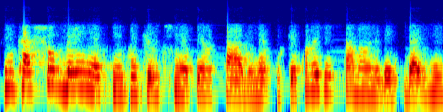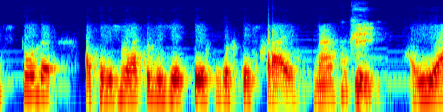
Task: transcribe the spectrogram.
se encaixou bem assim com o que eu tinha pensado, né? Porque quando a gente está na universidade a gente estuda aqueles métodos de exercícios orquestrais, né? Ok. Aí é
